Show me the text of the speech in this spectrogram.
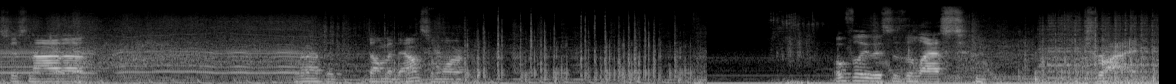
It's just not, uh... We're gonna have to dumb it down some more. Hopefully this is the last try.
